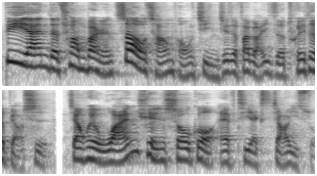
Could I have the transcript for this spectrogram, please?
币安的创办人赵长鹏紧接着发表一则推特，表示将会完全收购 FTX 交易所。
